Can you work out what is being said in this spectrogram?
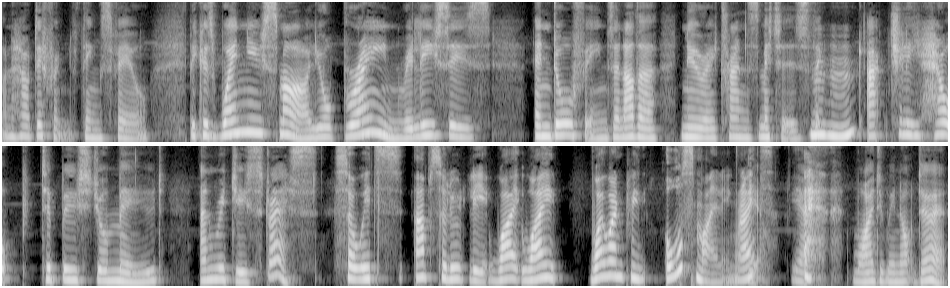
and how different things feel. Because when you smile, your brain releases endorphins and other neurotransmitters that Mhm. actually help to boost your mood and reduce stress. So it's absolutely why why why weren't we all smiling, right? Yeah. Why do we not do it?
